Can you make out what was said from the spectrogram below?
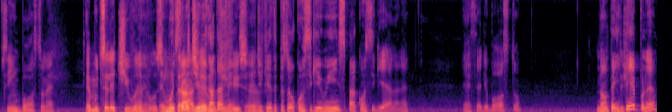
Sim. em Boston, né? É muito seletivo, né? É, Pra você é muito entrar, seletivo, é exatamente. muito difícil, é né? difícil a pessoa conseguir o índice para conseguir ela, né? Essa é de Boston. Não tem Deixa- tempo, né?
